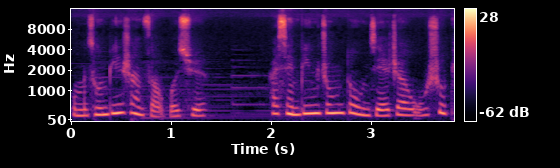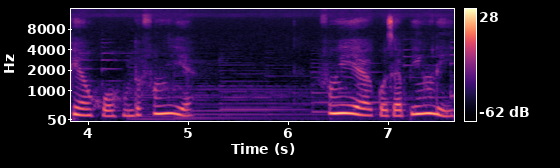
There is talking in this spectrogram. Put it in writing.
我们从冰上走过去，发现冰中冻结着无数片火红的枫叶。枫叶裹在冰里，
